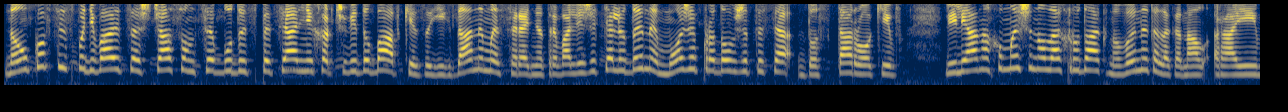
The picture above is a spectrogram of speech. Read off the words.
Науковці сподіваються, з часом це будуть спеціальні харчові добавки. За їх даними, середня тривалість життя людини може продовжитися до 100 років. Ліліана Хомишин, Олег Рудак. Новини телеканал Раї.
